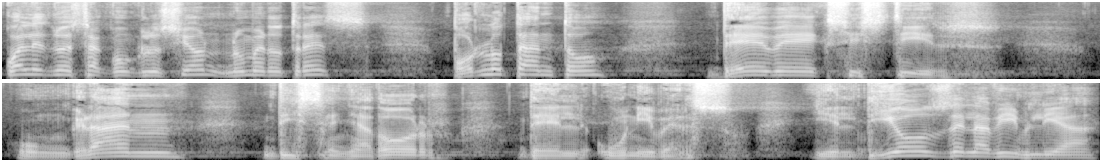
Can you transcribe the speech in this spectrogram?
¿Cuál es nuestra conclusión? Número tres. Por lo tanto, debe existir un gran diseñador del universo. Y el Dios de la Biblia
